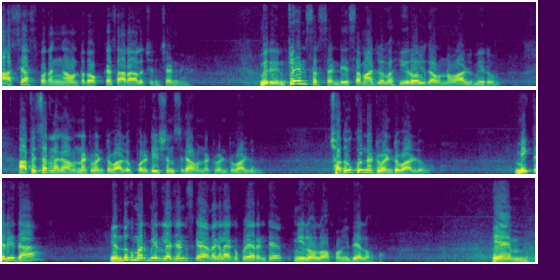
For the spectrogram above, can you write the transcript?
హాస్యాస్పదంగా ఉంటుందో ఒక్కసారి ఆలోచించండి. మీరు ఇన్ఫ్లుయెన్సర్స్ అండి. సమాజంలో హీరోలుగా ఉన్నవాళ్ళు మీరు ఆఫీసర్లుగా ఉన్నటువంటి వాళ్ళు పొలిటీషియన్స్గా ఉన్నటువంటి వాళ్ళు చదువుకున్నటువంటి వాళ్ళు మీకు తెలీదా? ఎందుకు మరి మీరు లెజెండ్స్గా ఎదగలేకపోయారంటే మీలో లోపం ఇదే లోపం. ఏం?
